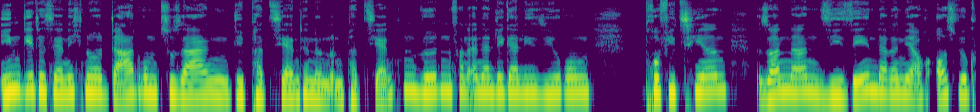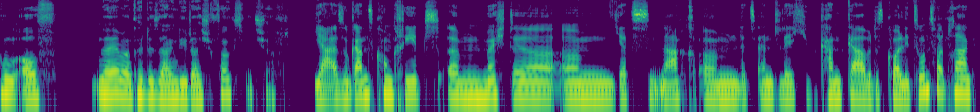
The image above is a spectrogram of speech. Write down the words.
Ihnen geht es ja nicht nur darum zu sagen, die Patientinnen und Patienten würden von einer Legalisierung profitieren, sondern Sie sehen darin ja auch Auswirkungen auf, naja, man könnte sagen, die deutsche Volkswirtschaft. Ja, also ganz konkret ähm, möchte ähm, jetzt nach ähm, letztendlich Bekanntgabe des Koalitionsvertrags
